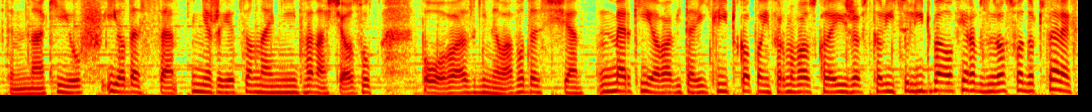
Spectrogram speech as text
w tym na Kijów i Odessę. Nie żyje co najmniej 12 osób. Połowa zginęła w Odessie. Mer Kijowa Witalij Kliczko poinformował z kolei, że w stolicy liczba ofiar wzrosła do czterech.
